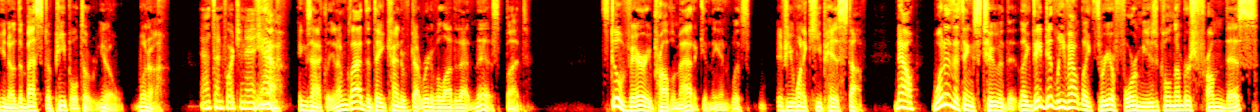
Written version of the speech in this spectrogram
you know, the best of people to, you know, want to That's unfortunate. yeah, Yeah. exactly. And I'm glad that they kind of got rid of a lot of that in this, but still very problematic in the end with if you want to keep his stuff. Now, one of the things too that like they did leave out like three or four musical numbers from this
